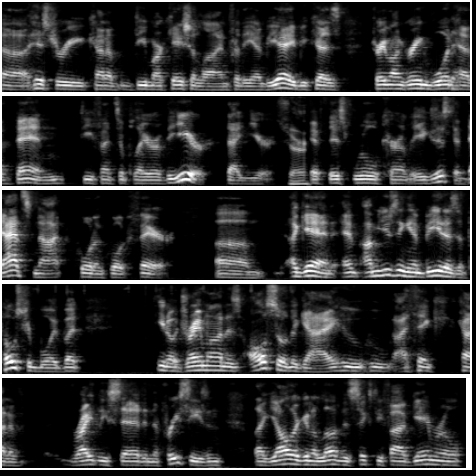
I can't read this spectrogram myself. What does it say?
uh, history kind of demarcation line for the NBA because Draymond Green would have been Defensive Player of the Year that year. Sure. If this rule currently existed, that's not quote unquote fair. Um, again, I'm using Embiid as a poster boy, but you know, Draymond is also the guy who who I think kind of rightly said in the preseason, like y'all are going to love the 65 game rule.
